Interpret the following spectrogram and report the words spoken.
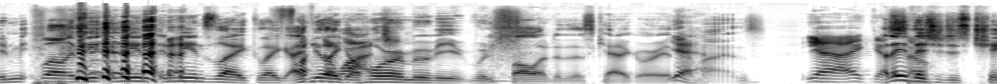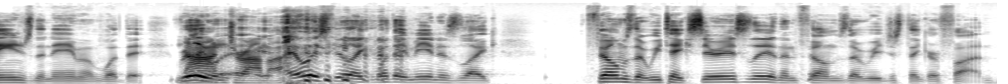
It me- well, it, mean, it means it means like like I feel like watch. a horror movie would fall into this category in Yeah. their minds. Yeah, I guess. I think so. they should just change the name of what they really Non-drama. I, I always feel like what they mean is like films that we take seriously and then films that we just think are fun.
